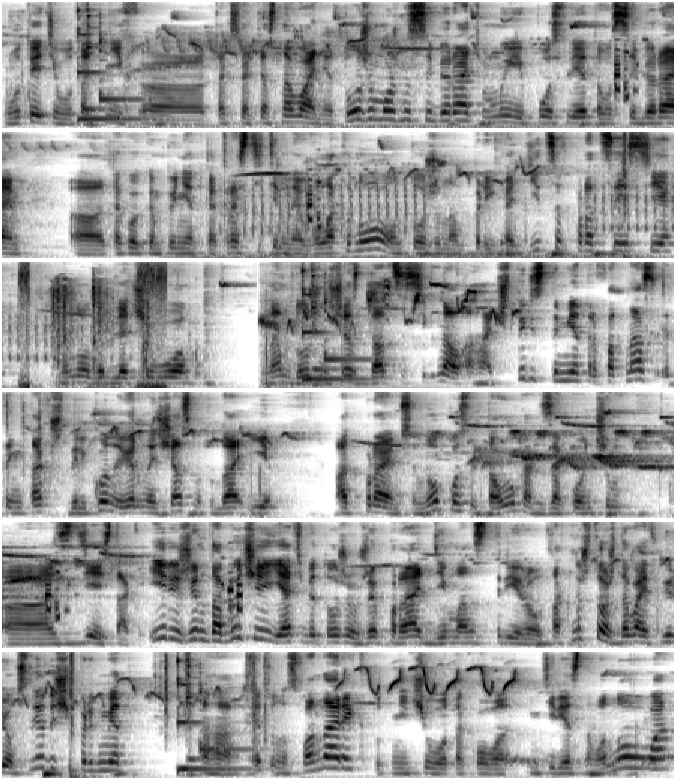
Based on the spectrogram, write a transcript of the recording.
Вот эти вот от них, а, так сказать, основания тоже можно собирать. Мы после этого собираем такой компонент, как растительное волокно. Он тоже нам пригодится в процессе. Много для чего. Нам должен сейчас даться сигнал. Ага, 400 метров от нас, это не так уж далеко. Наверное, сейчас мы туда и отправимся, но после того, как закончим э, здесь. Так, и режим добычи я тебе тоже уже продемонстрировал. Так, ну что ж, давай берем следующий предмет. Ага, это у нас фонарик, тут ничего такого интересного нового.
